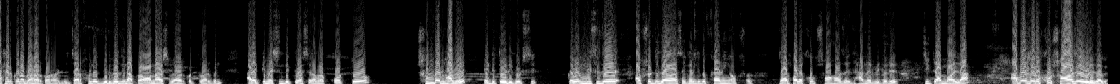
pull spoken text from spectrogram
কাঠের কোনো ব্যবহার করা হয়নি, যার ফলে দীর্ঘদিন আপনারা অনায়াসে ব্যবহার করতে পারবেন। আরেকটি মেশিন দেখতে পাচ্ছেন, আমরা কত সুন্দরভাবে এটি তৈরি করছি। এবং নিচে যে অপশনটি দেওয়া আছে, এখানে কিন্তু ফ্যানিং অপশন যার ফলে খুব সহজে ধানের ভিতরে চিটা, ময়লা, আবর্জনা খুব সহজে উড়ে যাবে।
